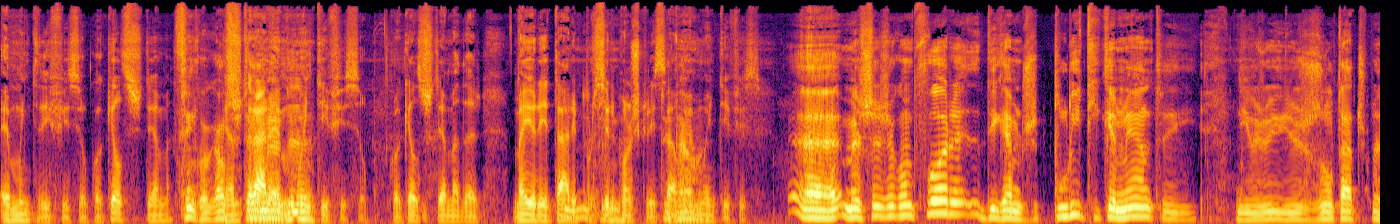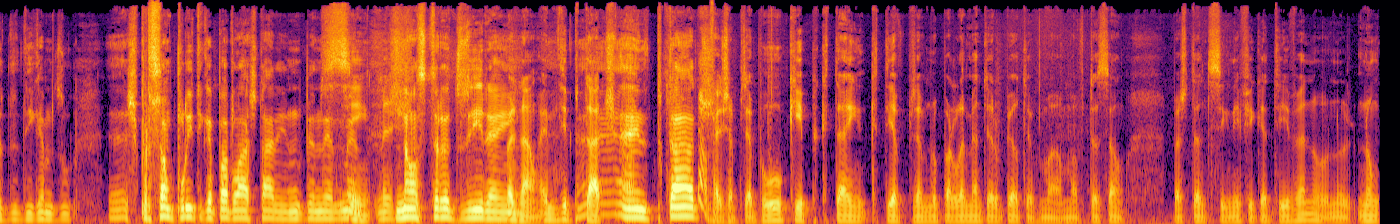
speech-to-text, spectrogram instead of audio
é muito difícil com aquele sistema. Sim, com aquele entrar sistema é de- muito difícil. Com aquele sistema da maioritário por circunscrição é Então, muito difícil. Uh, mas seja como for, digamos, politicamente e, e os, e os resultados, digamos, o- expressão política pode lá estar independentemente, Sim, mas- não se traduzirem Mas não, em deputados. em deputados. Não, veja, por exemplo, o UKIP que, tem, que teve, por exemplo, no Parlamento Europeu, teve uma, uma votação bastante significativa. No, no- não,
